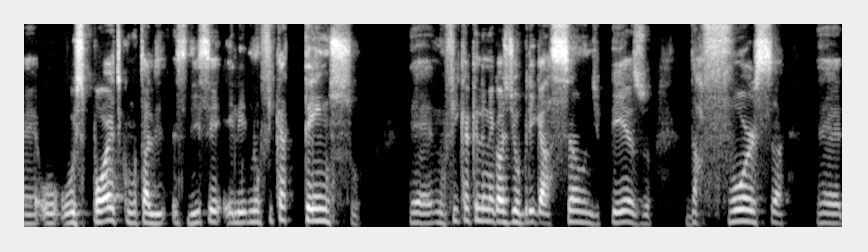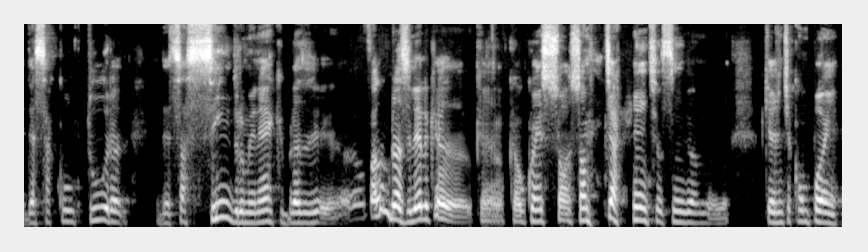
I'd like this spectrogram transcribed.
É, o, o, esporte, como Thales disse, ele não fica tenso, é, não fica aquele negócio de obrigação, de peso, da força, é, dessa cultura, dessa síndrome, né, que o brasileiro, eu falo brasileiro que eu, que eu conheço só, somente a gente, assim, que a gente acompanha,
